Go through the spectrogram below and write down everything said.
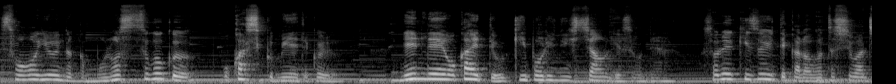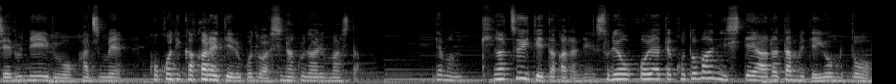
そういうのがものすごくおかしく見えてくる。年齢をかえって浮き彫りにしちゃうんですよね。それ気づいてから私はジェルネイルを始めここに書かれていることはしなくなりました。でも気がついていたからねそれをこうやって言葉にして改めて読むと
